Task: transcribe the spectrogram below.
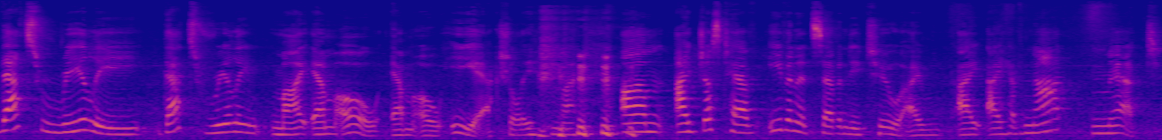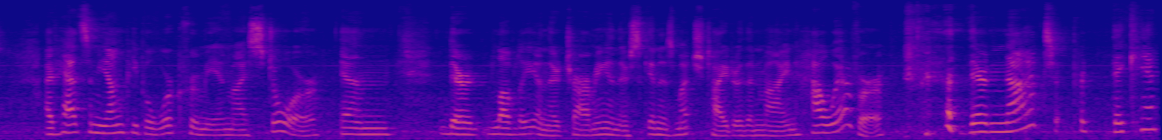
that's really that's really my mo mo e actually. My, um, i just have even at 72 I, I i have not met i've had some young people work for me in my store and they're lovely and they're charming and their skin is much tighter than mine. However they're not they can't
